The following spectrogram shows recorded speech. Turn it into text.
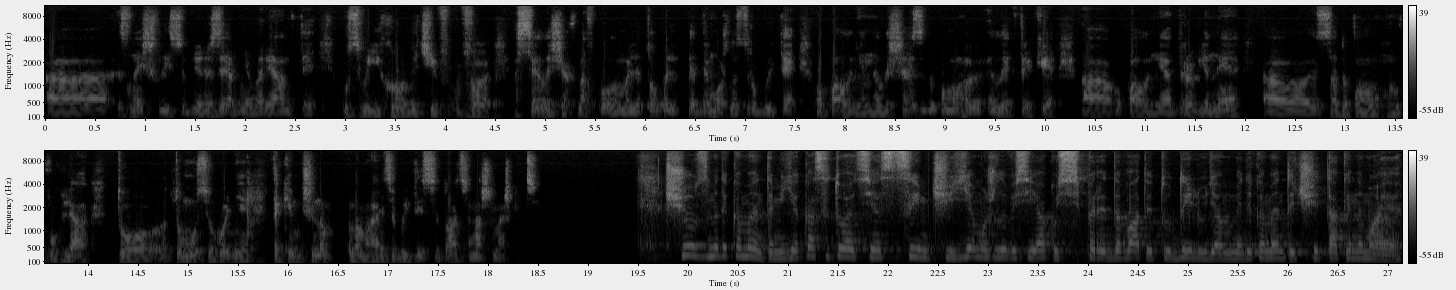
а, знайшли собі резервні варіанти у своїх родичів в селищах навколо Мелітополя, де можна зробити опалення не лише за допомогою електрики, а опалення дров'яне за допомогою вугля. То тому сьогодні таким чином намагаються вийти з ситуації наші мешканці. Що з медикаментами? Яка ситуація з цим? Чи є можливість якось передавати туди людям медикаменти, чи так і немає?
